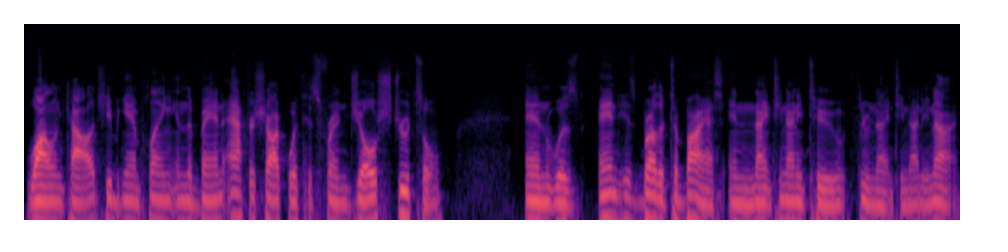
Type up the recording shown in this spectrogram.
While in college, he began playing in the band Aftershock with his friend Joel Strutzel and was and his brother Tobias in 1992 through 1999.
